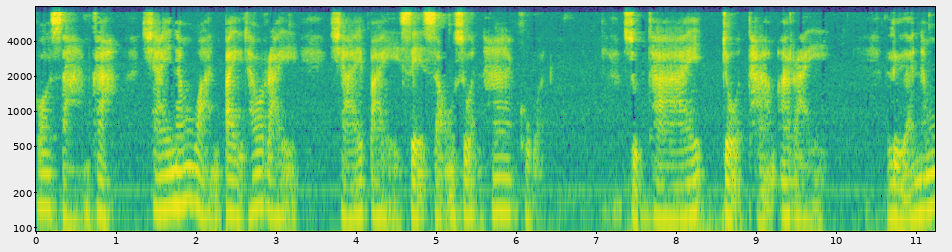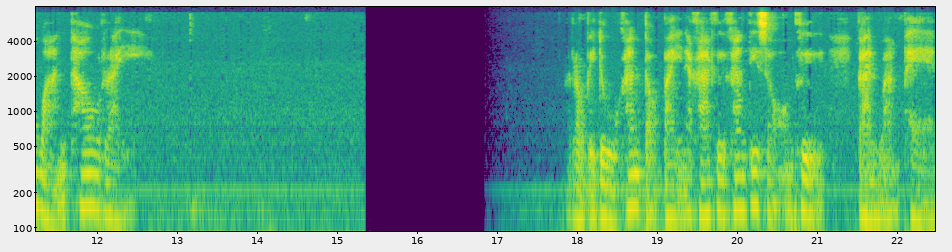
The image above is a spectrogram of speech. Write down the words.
ข้อ 3 ค่ะ ใช้น้ำหวานไปเท่าไหร่ ใช้ไปเศษ 2 ส่วน 5 ขวด สุดท้ายโจทย์ถามอะไร เหลือน้ำหวานเท่าไหร่เราไปดูขั้นต่อไปนะคะ คือขั้นที่ 2 คือการวางแผน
